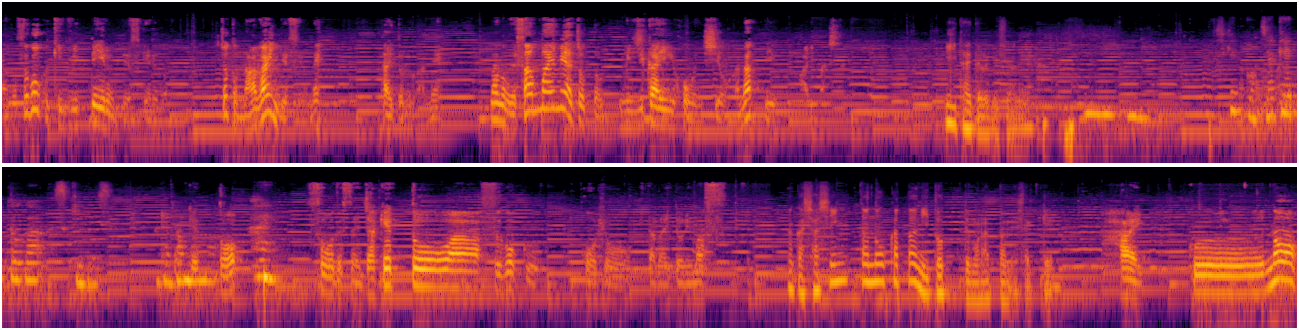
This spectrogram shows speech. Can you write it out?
あの、すごく気に入っているんですけれども、ちょっと長いんですよね。タイトルがね。なので3枚目はちょっと短い方にしようかなっていうのもありました。いいタイトルですよね。うんうん、私結構ジャケットが好きです。ジャケット？はい。そうですね。ジャケットはすごく好評いただいております。なんか写真家の方に撮ってもらったんでしたっけ？はい。僕の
